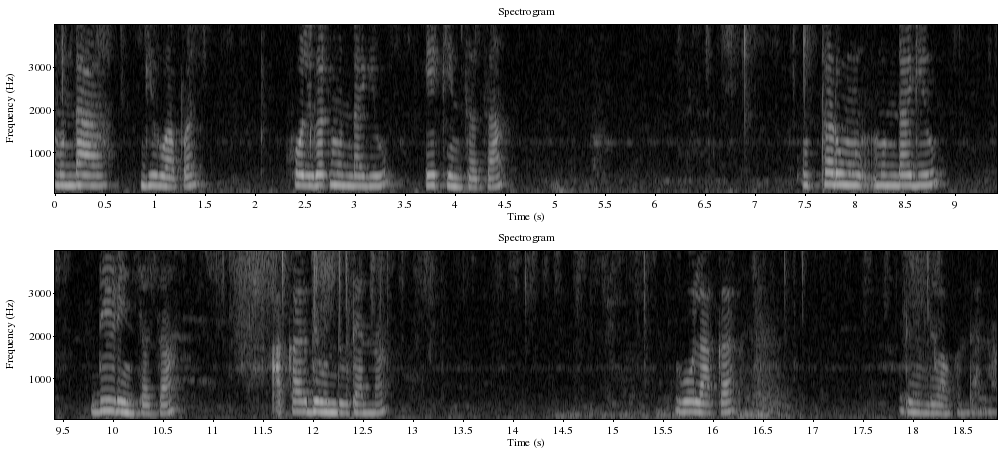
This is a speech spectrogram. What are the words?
मुंडा घेऊ आपण. खोलगट मुंडा घेऊ एक इंचाचा. उत्थड मुंडा घेऊ दीड इंचाचा. आकार देऊन देऊ त्यांना. गोल आकार देऊन देऊ आपण त्यांना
